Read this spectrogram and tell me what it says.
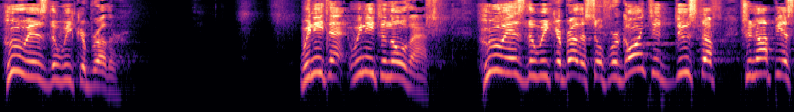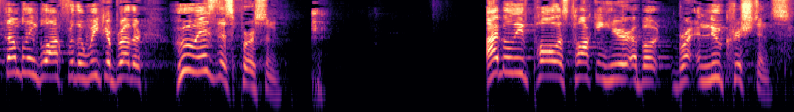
Who is the weaker brother? We need to, we need to know that. Who is the weaker brother? So if we're going to do stuff to not be a stumbling block for the weaker brother, who is this person? I believe Paul is talking here about new Christians.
